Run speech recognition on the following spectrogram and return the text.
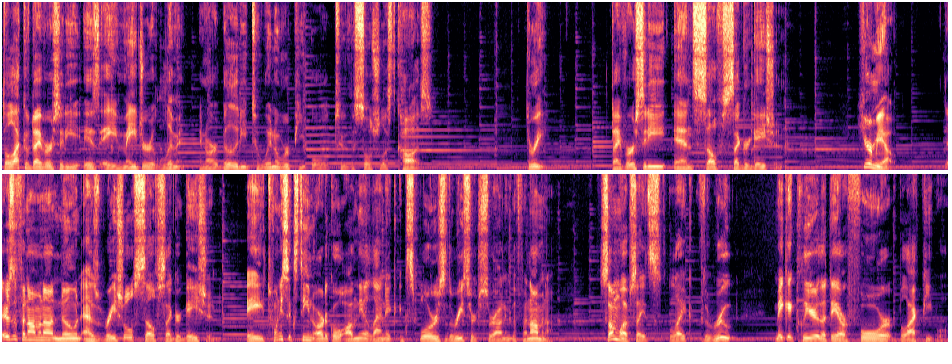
The lack of diversity is a major limit in our ability to win over people to the socialist cause. 3. Diversity and self-segregation. Hear me out. There's a phenomenon known as racial self-segregation. A 2016 article on The Atlantic explores the research surrounding the phenomena. Some websites, like The Root, make it clear that they are for black people,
